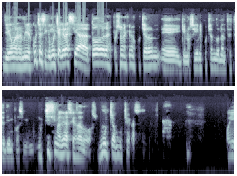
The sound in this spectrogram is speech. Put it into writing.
llegamos a las mil escuchas, así que muchas gracias a todas las personas que nos escucharon eh, y que nos siguen escuchando durante este tiempo. Así muchísimas gracias a todos. Muchas, muchas gracias. Oye,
